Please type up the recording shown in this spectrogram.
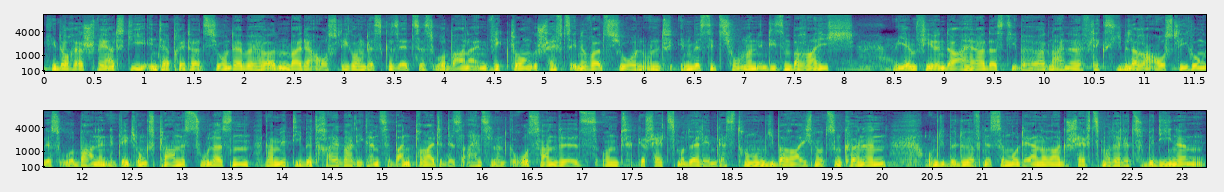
Jedoch erschwert die Interpretation der Behörden bei der Auslegung des Gesetzes urbaner Entwicklung, Geschäftsinnovation und Investitionen in diesem Bereich. Wir empfehlen daher, dass die Behörden eine flexiblere Auslegung des urbanen Entwicklungsplanes zulassen, damit die Betreiber die ganze Bandbreite des Einzel- und Großhandels und Geschäftsmodelle im Gastronomiebereich nutzen können, um die Bedürfnisse modernerer Geschäftsmodelle zu bedienen.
